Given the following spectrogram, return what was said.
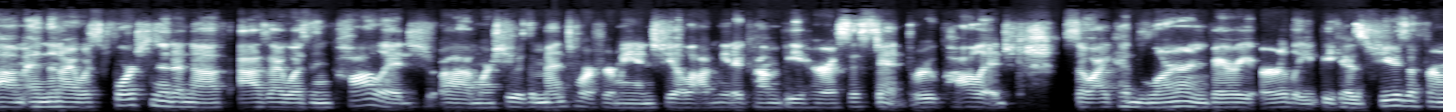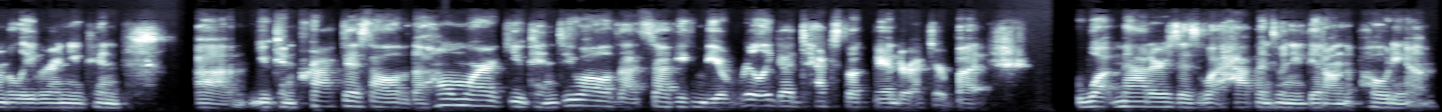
Um, and then I was fortunate enough as I was in college, um, where she was a mentor for me and she allowed me to come be her assistant through college. So I could learn very early because she was a firm believer and you can um, you can practice all of the homework you can do all of that stuff you can be a really good textbook band director but what matters is what happens when you get on the podium.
